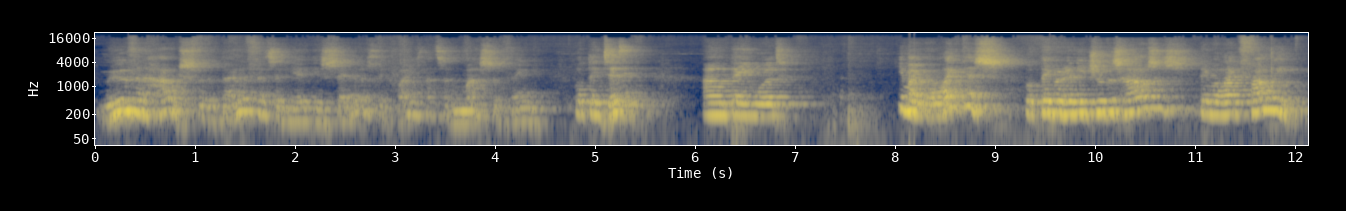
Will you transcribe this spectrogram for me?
moving house for the benefit of your, your service to Christ. That's a massive thing. But they did it. And they would you might not like this, but they were in each other's houses. They were like family.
